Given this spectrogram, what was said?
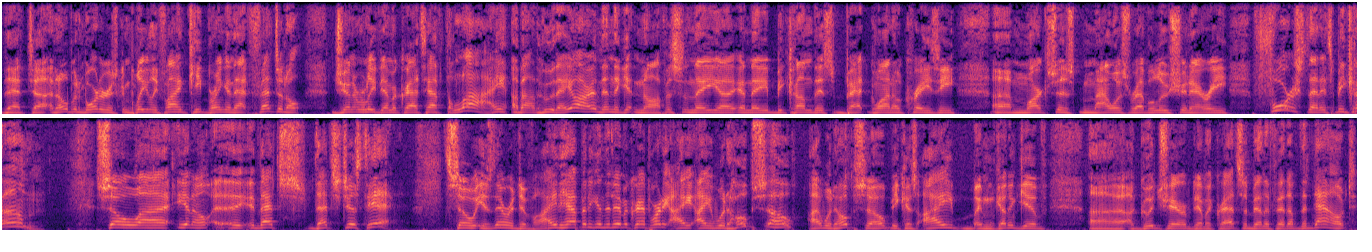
that uh, an open border is completely fine. Keep bringing that fentanyl. Generally, Democrats have to lie about who they are, and then they get in office and they uh, and they become this bat guano crazy uh, Marxist Maoist revolutionary force that it's become. So uh, you know uh, that's that's just it. So, is there a divide happening in the Democrat Party? I, I would hope so. I would hope so because I am going to give uh, a good share of Democrats the benefit of the doubt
